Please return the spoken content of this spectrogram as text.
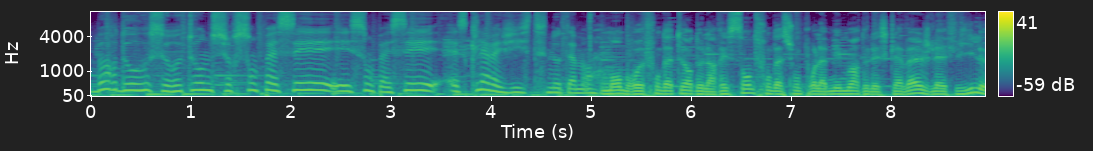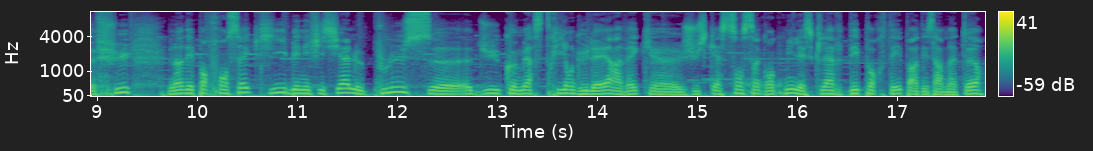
Bordeaux se retourne sur son passé et son passé esclavagiste notamment. Membre fondateur de la récente Fondation pour la mémoire de l'esclavage, la ville fut l'un des ports français qui bénéficia le plus euh, du commerce triangulaire avec euh, jusqu'à 150 000 esclaves déportés par des armateurs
